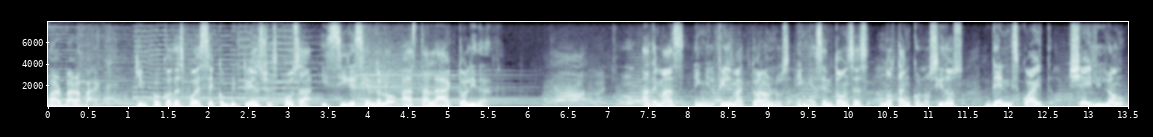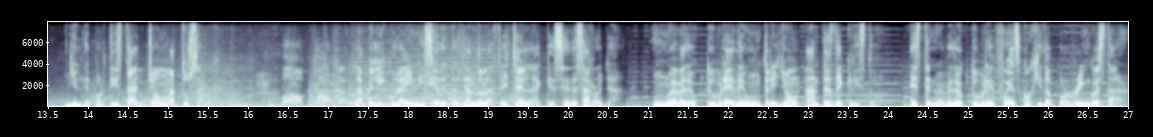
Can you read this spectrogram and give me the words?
Barbara Bach, quien poco después se convirtió en su esposa y sigue siéndolo hasta la actualidad. Además, en el film actuaron los en ese entonces no tan conocidos Dennis Quaid, Shaylee Long y el deportista John Matusak. La película inicia detallando la fecha en la que se desarrolla, un 9 de octubre de un trillón antes de Cristo. Este 9 de octubre fue escogido por Ringo Starr,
